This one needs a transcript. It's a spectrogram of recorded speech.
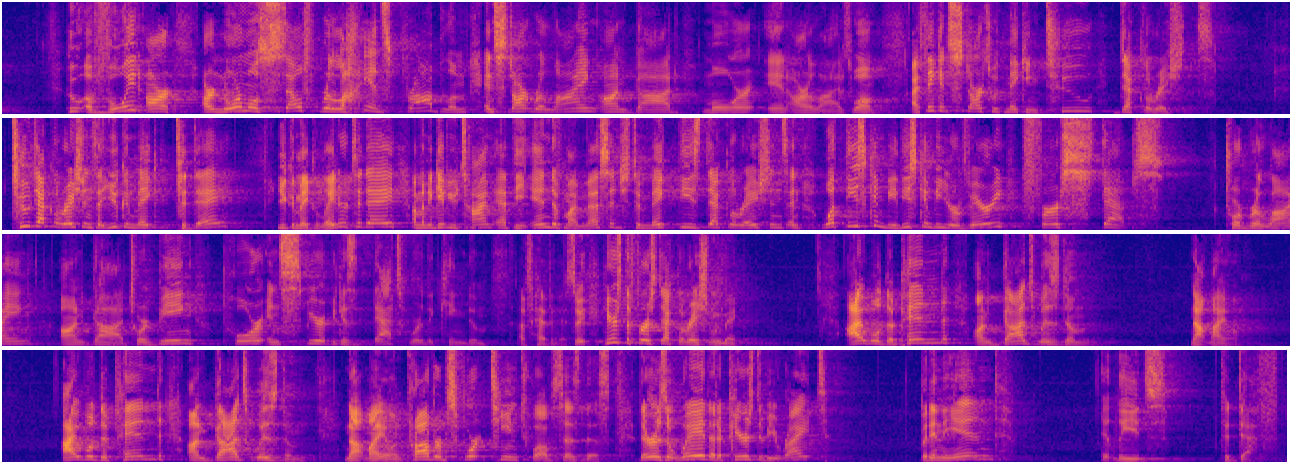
who avoid our, our normal self reliance problem and start relying on God more in our lives? Well, I think it starts with making two declarations. Two declarations that you can make today, you can make later today. I'm going to give you time at the end of my message to make these declarations. And what these can be, these can be your very first steps toward relying on God, toward being poor in spirit because that's where the kingdom of heaven is. So here's the first declaration we make I will depend on God's wisdom, not my own. I will depend on God's wisdom, not my own. Proverbs 14 12 says this There is a way that appears to be right, but in the end, it leads to death.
